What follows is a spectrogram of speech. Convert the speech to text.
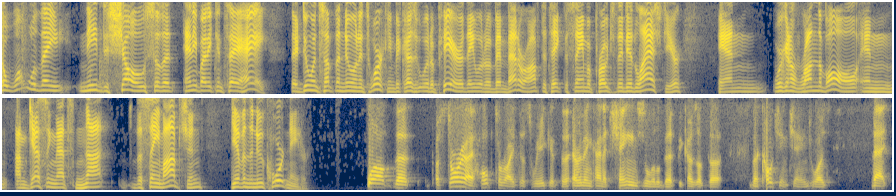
So what will they need to show so that anybody can say, "Hey, they're doing something new and it's working"? Because it would appear they would have been better off to take the same approach they did last year, and we're going to run the ball. And I'm guessing that's not the same option given the new coordinator. Well, the a story I hope to write this week. Is that uh, everything kind of changed a little bit because of the the coaching change. Was that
